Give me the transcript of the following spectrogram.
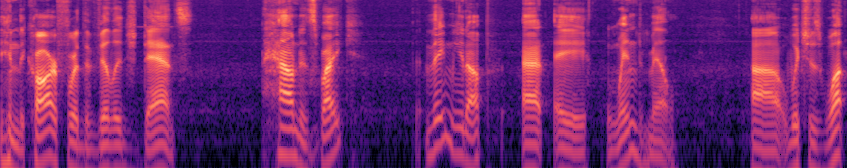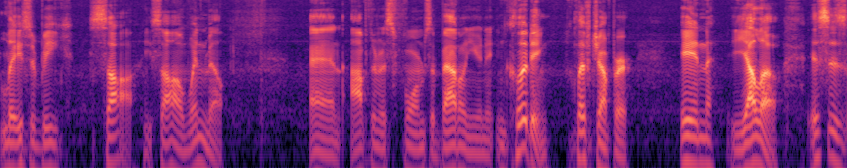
in the car for the village dance. Hound and Spike, they meet up at a windmill, uh, which is what Laserbeak saw. He saw a windmill, and Optimus forms a battle unit, including Cliffjumper, in yellow. This is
